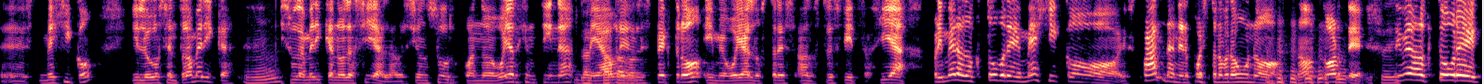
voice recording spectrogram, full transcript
eh, México, y luego Centroamérica. Y Sudamérica no la hacía, la versión sur. Cuando voy a Argentina, me abren el espectro y me voy a los tres, a los tres fits. Hacía primero de octubre, México, expanda en el puesto número uno, ¿no? Corte. Primero de octubre,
